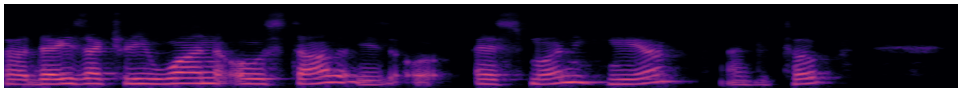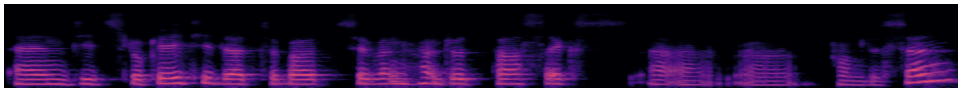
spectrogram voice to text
Uh, there is actually one O star is S Mon here at the top, and it's located at about 700 parsecs uh, uh, from the sun.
